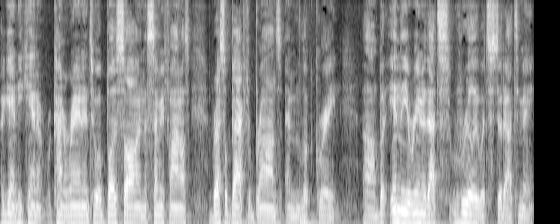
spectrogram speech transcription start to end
again, he kind of kind of ran into a buzzsaw in the semifinals, wrestled back for bronze, and looked great. Um, but in the arena, that's really what stood out to me.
